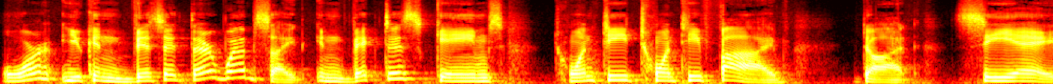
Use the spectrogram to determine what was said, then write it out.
or you can visit their website, invictusgames2025.ca.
